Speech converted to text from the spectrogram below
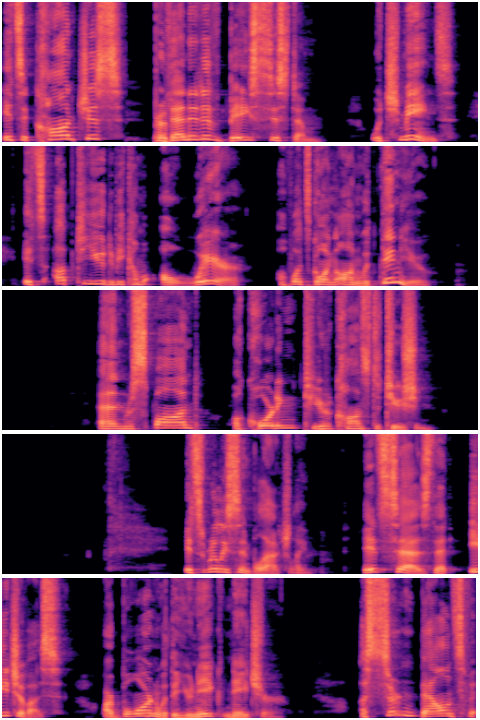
It's a conscious, preventative based system, which means it's up to you to become aware of what's going on within you and respond according to your constitution. It's really simple, actually. It says that each of us are born with a unique nature, a certain balance of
